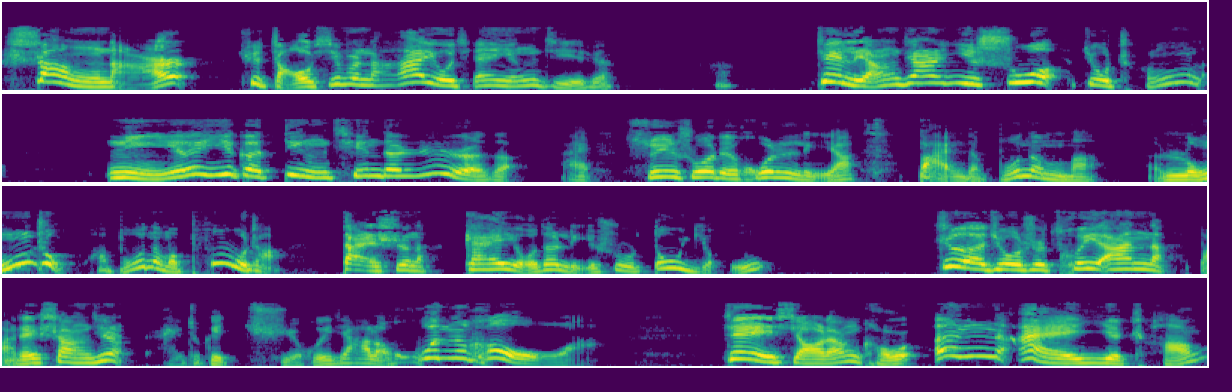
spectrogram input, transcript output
上哪儿去找媳妇？哪有钱迎娶去？这两家一说就成了，拟了一个定亲的日子。哎，虽说这婚礼啊办的不那么隆重啊，不那么铺张，但是呢，该有的礼数都有。这就是崔安呢，把这上镜哎就给娶回家了。婚后啊，这小两口恩爱异常。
